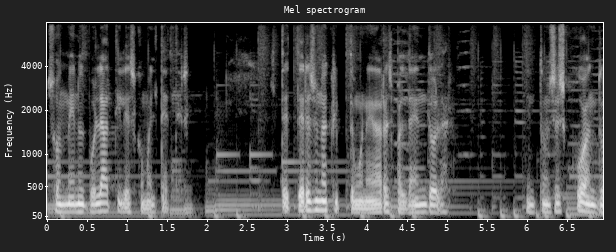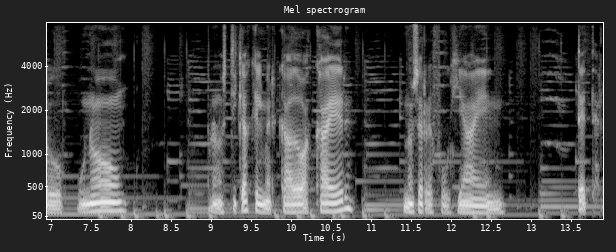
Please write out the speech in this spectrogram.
son menos volátiles como el Tether. Tether es una criptomoneda respaldada en dólar. Entonces cuando uno pronostica que el mercado va a caer, uno se refugia en Tether.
